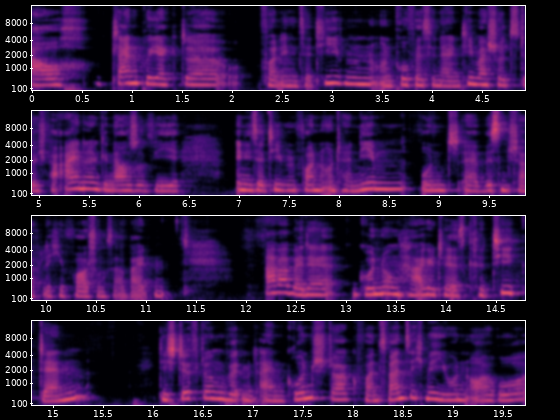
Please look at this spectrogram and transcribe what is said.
auch kleine Projekte von Initiativen und professionellen Klimaschutz durch Vereine, genauso wie Initiativen von Unternehmen und äh, wissenschaftliche Forschungsarbeiten. Aber bei der Gründung hagelte es Kritik, denn die Stiftung wird mit einem Grundstock von 20 Millionen Euro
